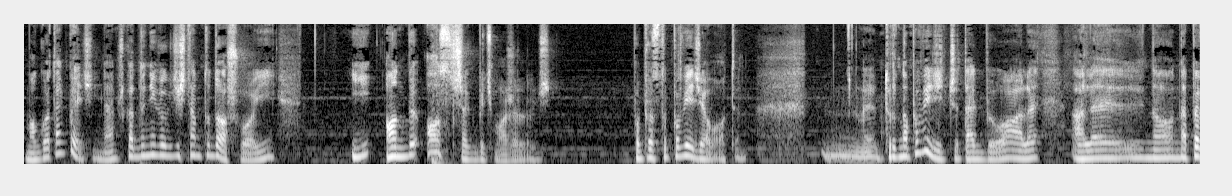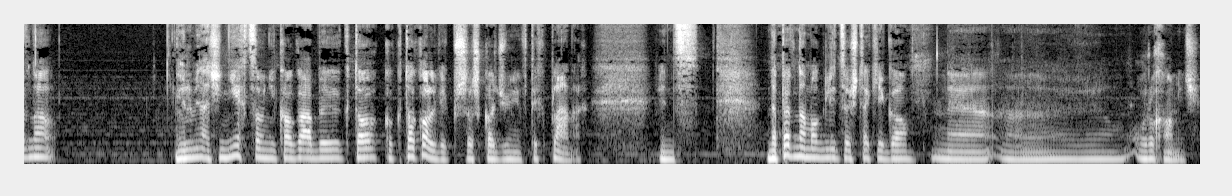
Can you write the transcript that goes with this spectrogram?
Mogło tak być i na przykład do niego gdzieś tam to doszło i, i on by ostrzegł być może ludzi. Po prostu powiedział o tym. Mm, trudno powiedzieć, czy tak było, ale, ale no, na pewno Iluminaci nie chcą nikogo, aby kto, ktokolwiek przeszkodził im w tych planach. Więc na pewno mogli coś takiego e, e, uruchomić.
